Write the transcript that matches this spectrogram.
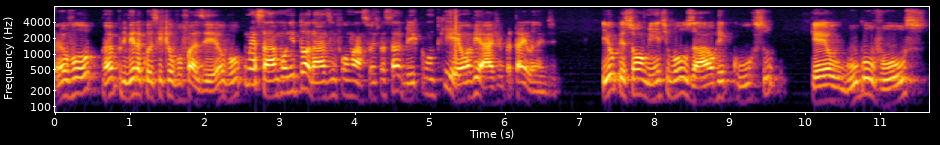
Então eu vou, né, a primeira coisa que, eu vou fazer, eu vou começar a monitorar as informações para saber quanto que é uma viagem para Tailândia. Eu pessoalmente vou usar o recurso que é o Google Voos.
